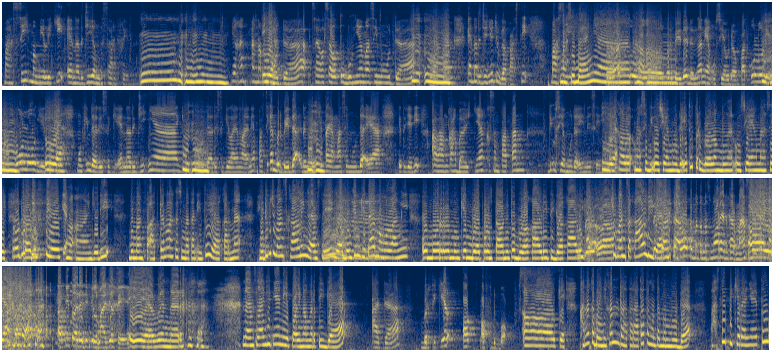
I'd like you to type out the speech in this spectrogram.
Masih memiliki energi yang besar, Frim. Hmm, hmm, hmm, hmm. Ya kan anak Iya. muda, sel-sel tubuhnya masih muda, Mm-mm. ya kan. Energinya juga pasti masih, masih banyak. betul. Heeh. Berbeda dengan yang usia udah 40, 50 gitu Iya. kan. Mungkin dari segi energinya gitu, dari segi lain-lainnya pasti kan berbeda dengan kita yang masih muda ya. Gitu. Jadi alangkah baiknya kesempatan di usia muda ini sih. Iya, kalau masih di usia muda itu tergolong dengan usia yang masih Produktif. produktif. Ya. Heeh, jadi dimanfaatkanlah kesempatan itu ya karena hidup cuma sekali nggak sih? Nggak mungkin kita mengulangi umur mungkin 20 tahun itu dua kali, tiga kali kan cuma sekali kan? Kecuali kalau teman-teman semua reinkarnasi. Oh iya. Tapi itu ada di film aja sih. iya, benar. nah, selanjutnya nih poin nomor tiga ada berpikir out of the box. Oh, Oke, karena kebanyakan rata-rata teman-teman muda pasti pikirannya itu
